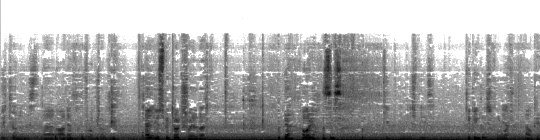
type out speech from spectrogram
which journalist? Uh, Adem from Turkey. Uh, you speak Turkish very well. Yeah, how are you? Nasılsınız? Keep English, please. Keep English for what? Ah, okay.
